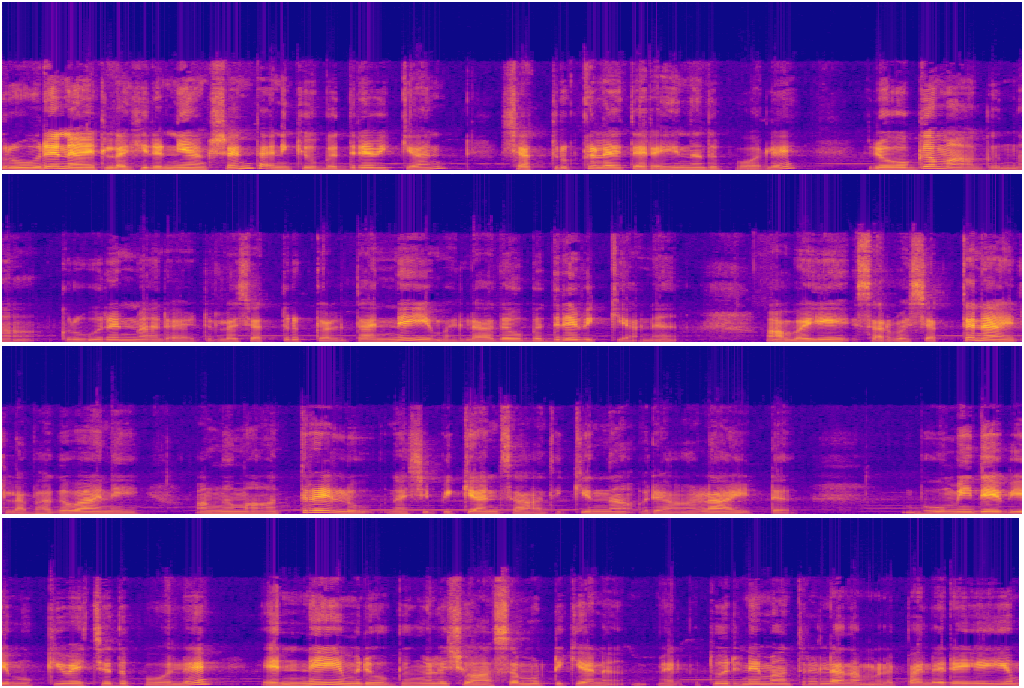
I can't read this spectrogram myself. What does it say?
ക്രൂരനായിട്ടുള്ള ഹിരണ്യാക്ഷൻ തനിക്ക് ഉപദ്രവിക്കാൻ ശത്രുക്കളെ തിരയുന്നത് പോലെ രോഗമാകുന്ന ക്രൂരന്മാരായിട്ടുള്ള ശത്രുക്കൾ തന്നെയും അല്ലാതെ ഉപദ്രവിക്കാണ്. അവയെ സർവശക്തനായിട്ടുള്ള ഭഗവാനെ അങ്ങ് മാത്രമേ ഉള്ളൂ. നശിപ്പിക്കാൻ സാധിക്കുന്ന ഒരാളായിട്ട് ഭൂമിദേവിയെ മുക്കി വെച്ചതുപോലെ എന്നെയും രോഗങ്ങൾ ശ്വാസം മുട്ടിക്കാണ് മേൽപ്പത്തൂരിനെ മാത്രമല്ല നമ്മളെ പലരെയും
